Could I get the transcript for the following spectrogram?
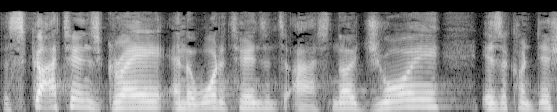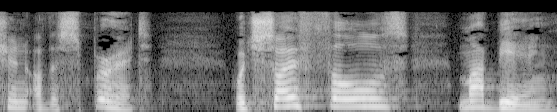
the sky turns gray and the water turns into ice. No, joy is a condition of the spirit which so fills my being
